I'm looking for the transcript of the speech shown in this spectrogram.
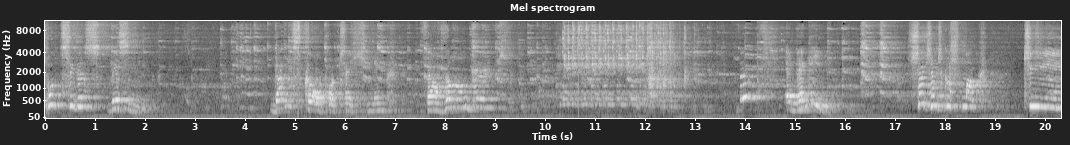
putziges Wissen. Ganzkörpertechnik verwirbelt. Energie schüttelt Geschmack tief.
